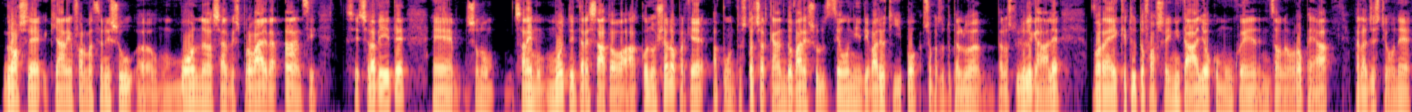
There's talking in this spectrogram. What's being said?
grosse chiare informazioni su uh, un buon service provider, anzi se ce l'avete eh, sono, saremo molto interessato a conoscerlo perché appunto sto cercando varie soluzioni di vario tipo, soprattutto per lo, per lo studio legale vorrei che tutto fosse in Italia o comunque in zona europea per la gestione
